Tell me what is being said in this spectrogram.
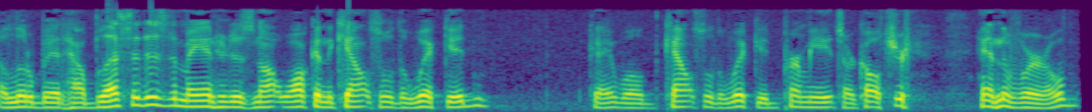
a little bit. How blessed is the man who does not walk in the counsel of the wicked Okay, well, counsel of the wicked permeates our culture and the world.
